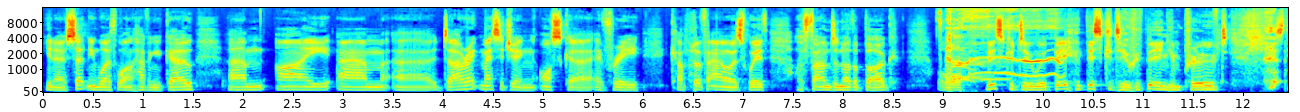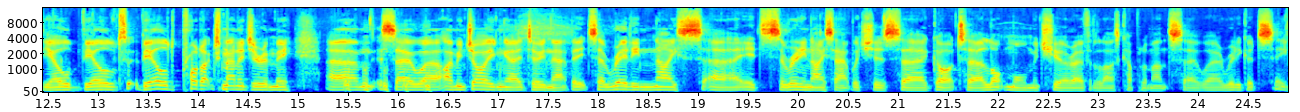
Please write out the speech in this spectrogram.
you know, certainly worthwhile having a go. Um, I am uh, direct messaging Oscar every couple of hours with, I found another bug, or this could do with be- this could do with being improved. It's the old, the old, the old product manager in me. Um, so uh, I'm enjoying uh, doing that, but it's a really nice uh, it's a really nice app which has uh, got a lot more mature over the last couple of months. So uh, really good to see.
